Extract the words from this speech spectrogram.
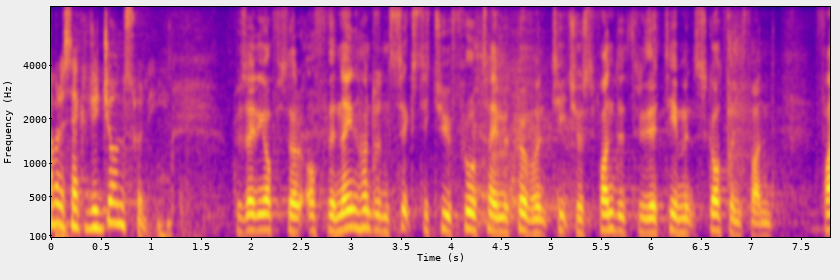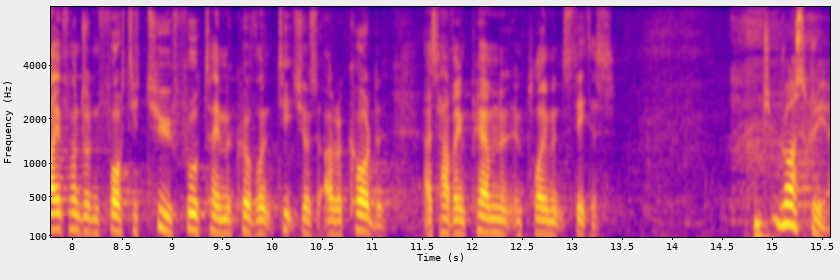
Cabinet Secretary John Swinney. Presiding officer, of the 962 full-time equivalent teachers funded through the Attainment Scotland Fund, 542 full-time equivalent teachers are recorded as having permanent employment status. Ross Greer.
